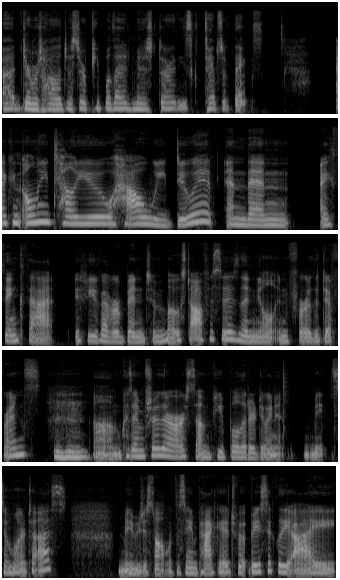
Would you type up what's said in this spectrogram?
uh, dermatologists or people that administer these types of things. I can only tell you how we do it. And then I think that if you've ever been to most offices, then you'll infer the difference. Mm-hmm. Because I'm sure there are some people that are doing it ma- similar to us, maybe just not with the same package. But basically, I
